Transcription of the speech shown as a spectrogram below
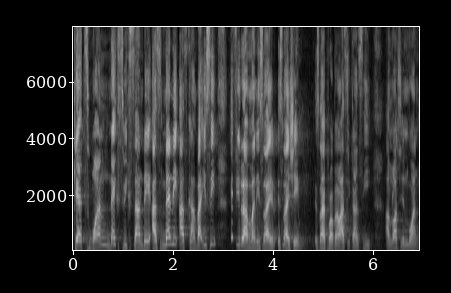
get one next week Sunday, as many as can buy. You see, if you don't have money, it's not, a, it's not a shame. It's not a problem. As you can see, I'm not in one.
